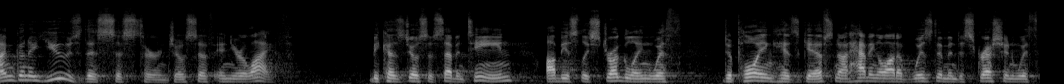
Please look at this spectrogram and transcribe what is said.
I'm going to use this cistern, Joseph, in your life. Because Joseph 17, obviously struggling with deploying his gifts, not having a lot of wisdom and discretion with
